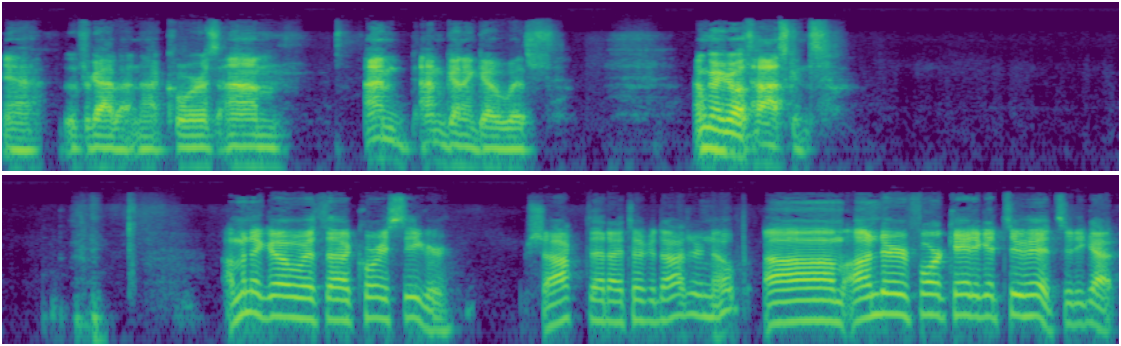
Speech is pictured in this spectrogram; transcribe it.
yeah, I forgot about not Coors. Um, I'm I'm gonna go with I'm gonna go with Hoskins. I'm gonna go with uh, Corey Seager. Shocked that I took a Dodger? Nope. Um, under 4K to get two hits. Who do you got?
